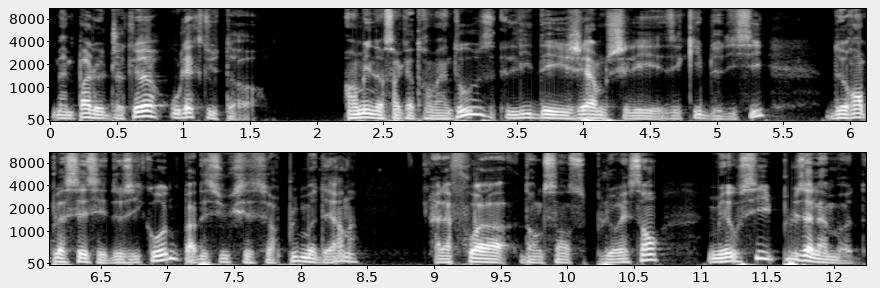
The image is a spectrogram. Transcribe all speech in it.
même pas le Joker ou Lex Luthor. En 1992, l'idée germe chez les équipes de DC de remplacer ces deux icônes par des successeurs plus modernes, à la fois dans le sens plus récent, mais aussi plus à la mode.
